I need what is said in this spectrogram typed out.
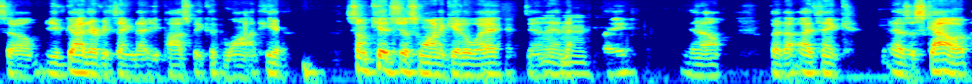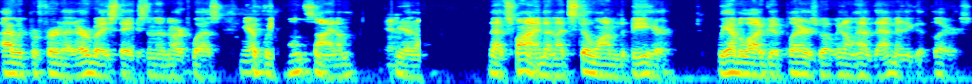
so you've got everything that you possibly could want here. Some kids just want to get away, and, and Mhm. that's great. You know, but I I think as a scout, I would prefer that everybody stays in the Northwest. Yep. If we don't sign them, Yeah. you know, that's fine. And I'd still want them to be here. We have a lot of good players, but we don't have that many good players.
